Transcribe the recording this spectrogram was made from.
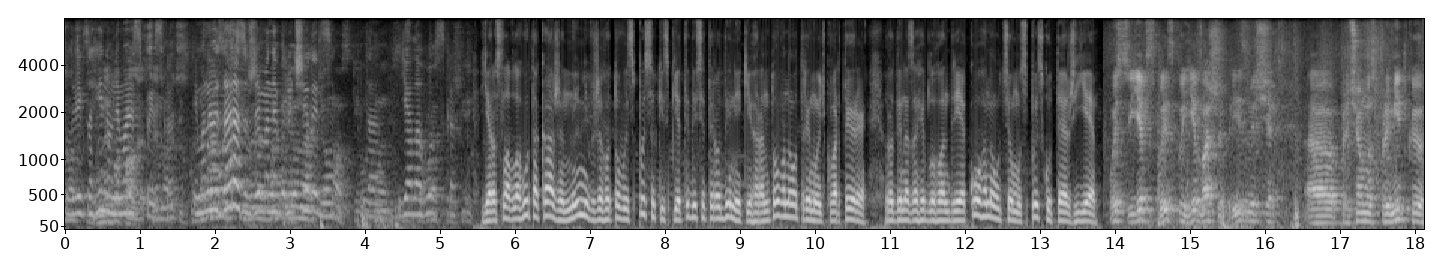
чоловік загинув, немає списка. І мене ось зараз вже мене включили. в ці- Да, я Лаговська. Ярослав Лагута каже, нині вже готовий список із 50 родин, які гарантовано отримують квартири. Родина загиблого Андрія Когана у цьому списку теж є. Ось є в списку, є ваше прізвище, е, причому з приміткою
